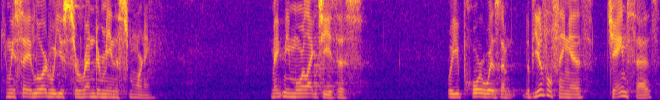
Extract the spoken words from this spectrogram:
Can we say, Lord, will you surrender me this morning? Make me more like Jesus. Will you pour wisdom? The beautiful thing is, James says,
